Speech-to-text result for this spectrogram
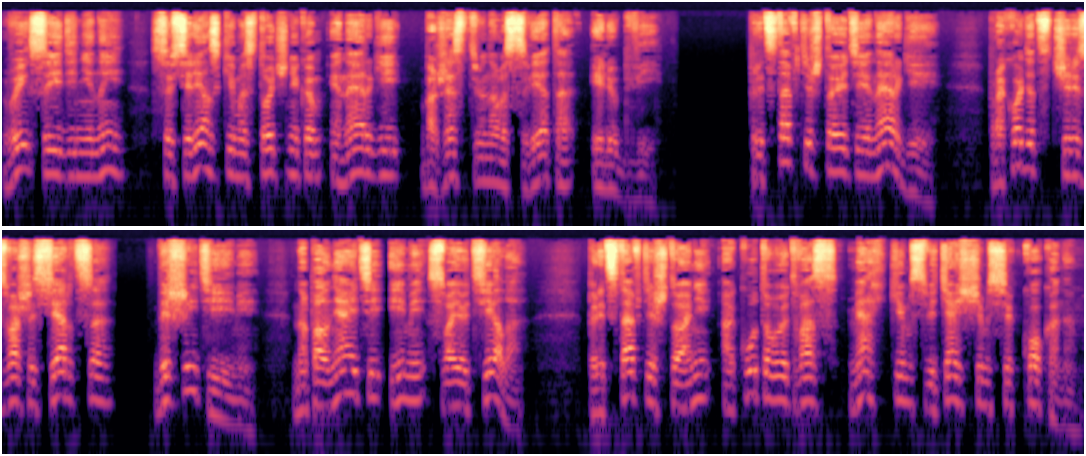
вы соединены со вселенским источником энергии божественного света и любви. Представьте, что эти энергии проходят через ваше сердце, дышите ими, наполняйте ими свое тело, Представьте, что они окутывают вас мягким светящимся коконом.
